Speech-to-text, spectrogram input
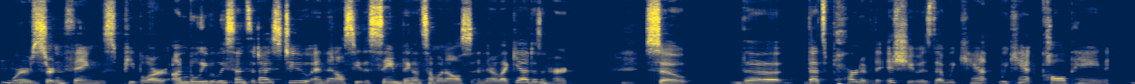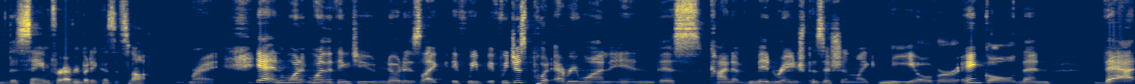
mm-hmm. where certain things people are unbelievably sensitized to and then I'll see the same thing on someone else and they're like yeah it doesn't hurt mm-hmm. so the that's part of the issue is that we can't we can't call pain the same for everybody because it's not right. Yeah and one one of the things you note is like if we if we just put everyone in this kind of mid-range position like knee over ankle then that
